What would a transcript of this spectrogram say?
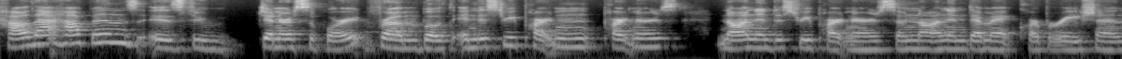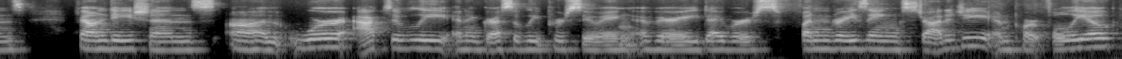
how that happens is through generous support from both industry partn- partners, non industry partners, so non endemic corporations, foundations. Um, we're actively and aggressively pursuing a very diverse fundraising strategy and portfolio.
